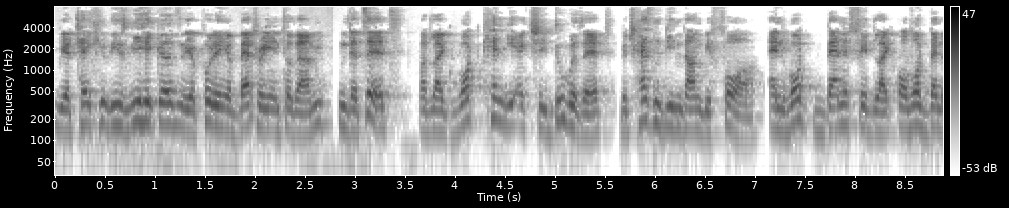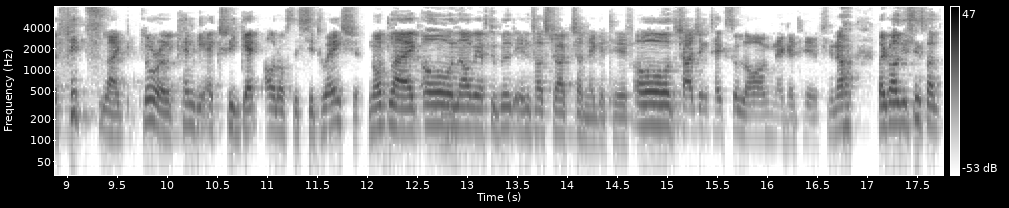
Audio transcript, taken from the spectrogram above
we are taking these vehicles and we are putting a battery into them and that's it. But like what can we actually do with it which hasn't been done before? And what benefit like or what benefits like plural can we actually get out of the situation? Not like oh now we have to build infrastructure negative. Oh charging takes so long negative you know? Like all these things. But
